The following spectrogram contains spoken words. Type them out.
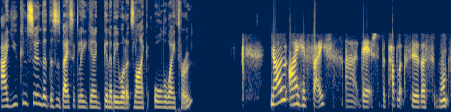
Are you concerned that this is basically going to be what it's like all the way through? No, I have faith uh, that the public service wants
